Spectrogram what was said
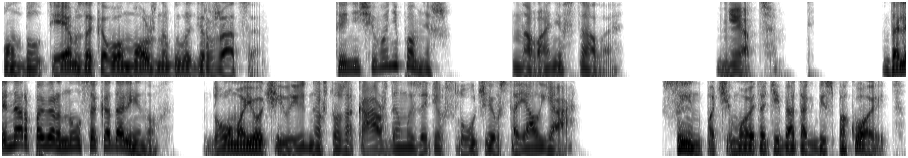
Он был тем, за кого можно было держаться. Ты ничего не помнишь? Навани встала. Нет. Долинар повернулся к Адалину. Думаю, очевидно, что за каждым из этих случаев стоял я. Сын, почему это тебя так беспокоит?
